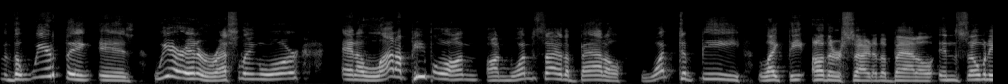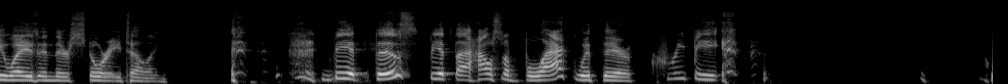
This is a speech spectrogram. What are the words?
the weird thing is we are in a wrestling war and a lot of people on on one side of the battle want to be like the other side of the battle in so many ways in their storytelling be it this, be it the House of Black with their creepy.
